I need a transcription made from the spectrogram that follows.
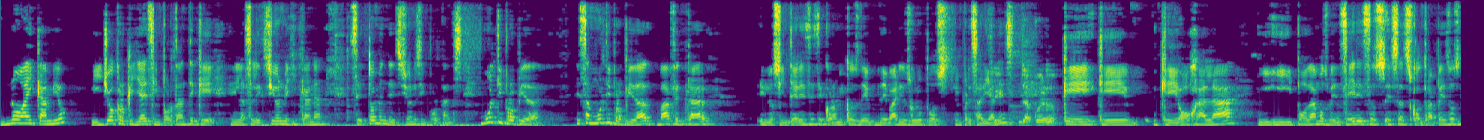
no hay cambio y yo creo que ya es importante que en la selección mexicana se tomen decisiones importantes. Multipropiedad. Esa multipropiedad va a afectar en los intereses económicos de, varios grupos empresariales. de acuerdo. Que, que, ojalá y, podamos vencer esos, esos contrapesos,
